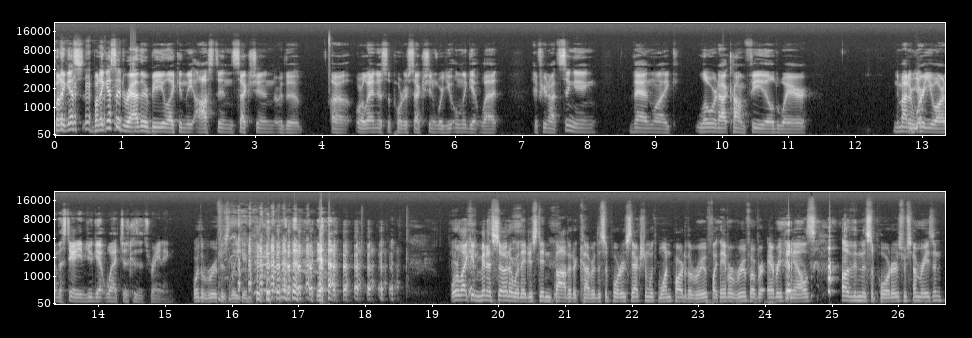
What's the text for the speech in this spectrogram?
But I guess but I guess I'd rather be like in the Austin section or the uh, Orlando supporter section where you only get wet if you're not singing than like lower.com field where no matter yep. where you are in the stadium, you get wet just because it's raining. Or the roof is leaking. yeah. Or like in Minnesota, where they just didn't bother to cover the supporters section with one part of the roof. Like they have a roof over everything else other than the supporters for some reason.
